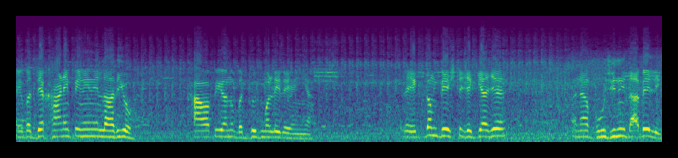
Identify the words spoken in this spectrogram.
એ બધે ખાણીપીણીની લારીઓ, ખાવા પીવાનું બધું જ મળી રહે અહીંયા. એટલે એકદમ બેસ્ટ જગ્યા છે. અને આ ભુજની દાબેલી,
